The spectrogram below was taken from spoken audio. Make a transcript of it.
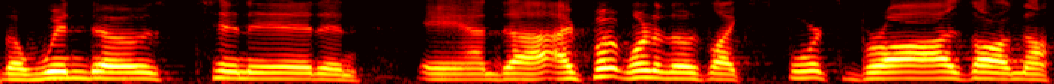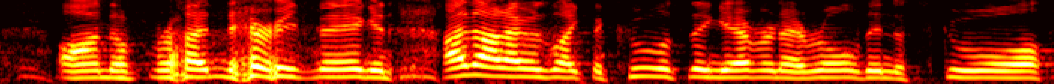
the windows tinted and, and uh, I put one of those like sports bras on the, on the front and everything. And I thought I was like the coolest thing ever. And I rolled into school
